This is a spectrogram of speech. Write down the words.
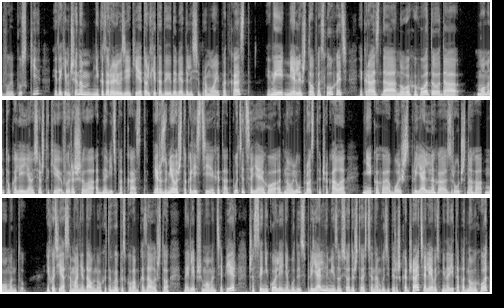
выпускі. І такім чынам некаторыя людзі якія толькі тады даведаліся пра мой падкаст яны мелі што паслухаць якраз да новага году да моманту калі я ўсё ж таки вырашыла аднавіць падкаст. Я разумела што калісьці гэта адбудзецца я яго аднаўлю просто чакала нейкага больш спрыяльнага зручнага моманту. І хоць я сама нядаўна ў гэтым выпуску вам казала што найлепшы момант цяпер часы ніколі не будуць спрыяльнымі заўсёды штосьці нам будзе перашкаджаць але вось менавіта пад новы год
